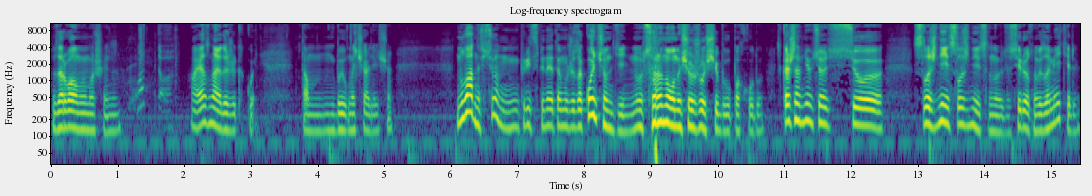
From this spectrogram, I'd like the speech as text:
взорвал мою машину. А, я знаю даже какой. Там был в начале еще. Ну ладно, все, в принципе, на этом уже закончен день, но все равно он еще жестче был, походу. С каждым днем все, все сложнее и сложнее становится. Серьезно, вы заметили?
